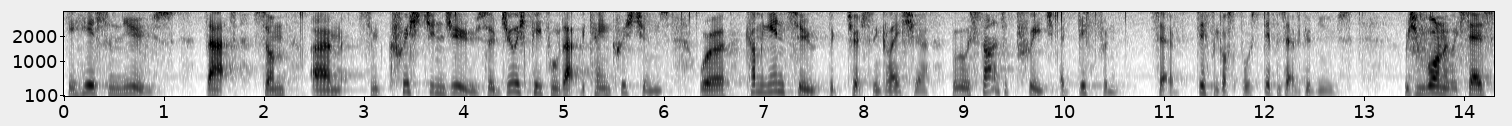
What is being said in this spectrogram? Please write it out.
he hears some news that some, um, some Christian Jews, so Jewish people that became Christians, were coming into the churches in Galatia, but were starting to preach a different set of different gospels, a different set of good news. Which is one which says,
